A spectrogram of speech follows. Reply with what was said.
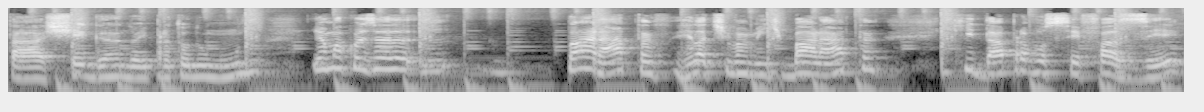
tá chegando aí para todo mundo e é uma coisa barata, relativamente barata, que dá para você fazer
